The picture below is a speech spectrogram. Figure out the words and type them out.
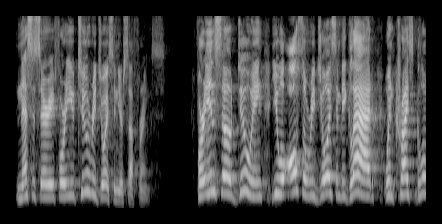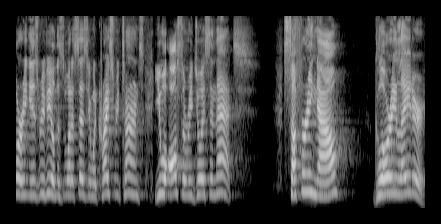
necessary for you to rejoice in your sufferings. For in so doing, you will also rejoice and be glad when Christ's glory is revealed. This is what it says here. When Christ returns, you will also rejoice in that. Suffering now, glory later.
